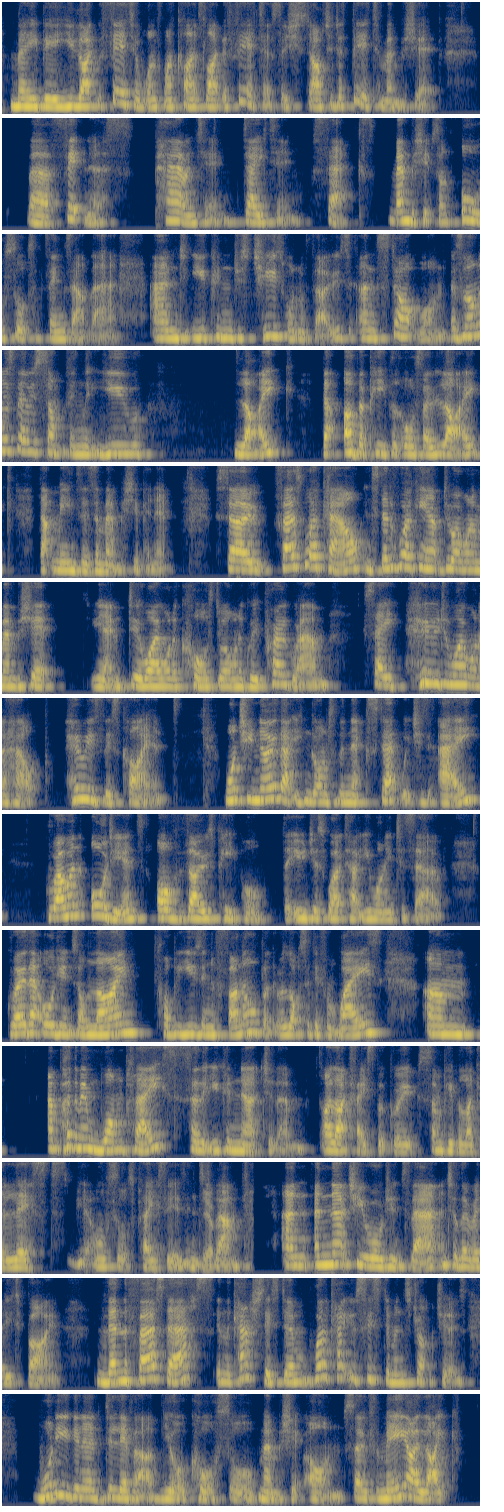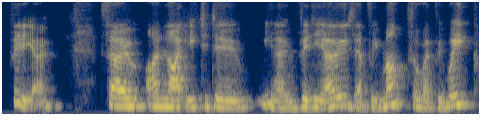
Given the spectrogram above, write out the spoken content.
maybe you like the theatre. One of my clients liked the theatre so she started a theatre membership. Uh, fitness parenting dating sex memberships on all sorts of things out there. And you can just choose one of those and start one. As long as there is something that you like that other people also like that means there's a membership in it. So first work out instead of working out do i want a membership? You know do i want a course? Do i want a group program? Say who do i want to help? Who is this client? Once you know that you can go on to the next step which is a grow an audience of those people that you just worked out you wanted to serve grow that audience online, probably using a funnel, but there are lots of different ways. Um, and put them in one place so that you can nurture them. I like Facebook groups. Some people like a list, you know, all sorts of places, Instagram, yep. and, and nurture your audience there until they're ready to buy. Then the first S in the cash system, work out your system and structures. what are you going to deliver your course or membership on? So for me, I like video. So I'm likely to do, you know, videos every month or every week,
